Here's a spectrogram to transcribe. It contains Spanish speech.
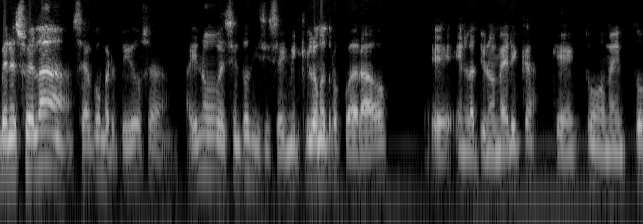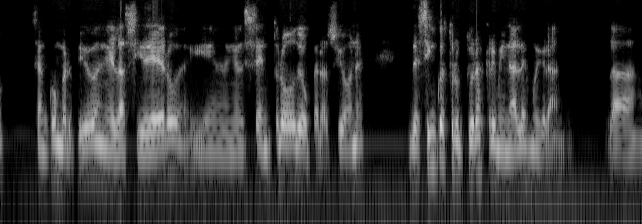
Venezuela se ha convertido, o sea, hay 916 mil kilómetros cuadrados eh, en Latinoamérica que en este momento se han convertido en el asidero y en el centro de operaciones de cinco estructuras criminales muy grandes. La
